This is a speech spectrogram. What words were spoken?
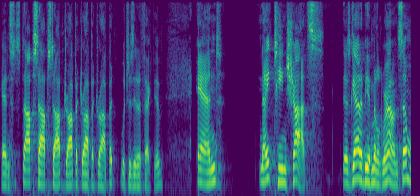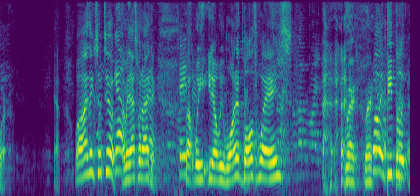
and stop, stop, stop, drop it, drop it, drop it, which is ineffective, and 19 shots, there's got to be a middle ground somewhere. Yeah. Well, I think so too. Yeah. I mean, that's what I Yeah. think. But we, you know, we want it both ways. right, right. Well, and people,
